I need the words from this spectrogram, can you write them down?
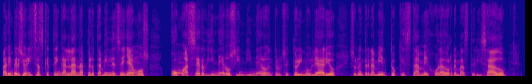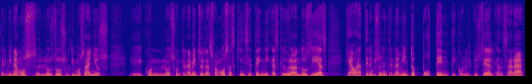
Para inversionistas que tengan lana, pero también le enseñamos cómo hacer dinero sin dinero dentro del sector inmobiliario. Es un entrenamiento que está mejorado, remasterizado. Terminamos los dos últimos años eh, con los entrenamientos de las famosas 15 técnicas que duraban dos días y ahora tenemos un entrenamiento potente con el que usted alcanzará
